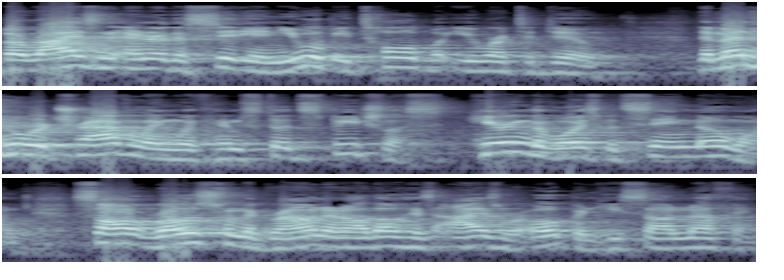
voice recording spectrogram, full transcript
But rise and enter the city, and you will be told what you are to do. The men who were traveling with him stood speechless, hearing the voice but seeing no one. Saul rose from the ground, and although his eyes were opened, he saw nothing.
